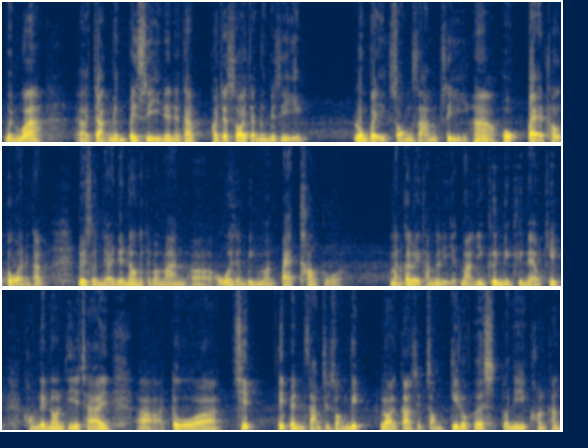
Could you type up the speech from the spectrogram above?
เหมือนว่าจาก 1 ไป4เนี่ยนะครับเขาจะซอยจาก 1 ไป 4 อีก ลงไปอีก 2 3 4 5 6 8 เท่าตัวนะครับ โดยส่วนใหญ่เดนนอก็จะประมาณโอเวอร์แซมปลิ้งประมาณ 8 เท่าตัว มันก็เลยทำให้ละเอียดมากยิ่งขึ้น นี่คือแนวคิดของเดนนอนที่จะใช้ตัวชิป ที่เป็น 32 บิต 192 กิโลเฮิรตซ์ตัวนี้ค่อนข้าง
